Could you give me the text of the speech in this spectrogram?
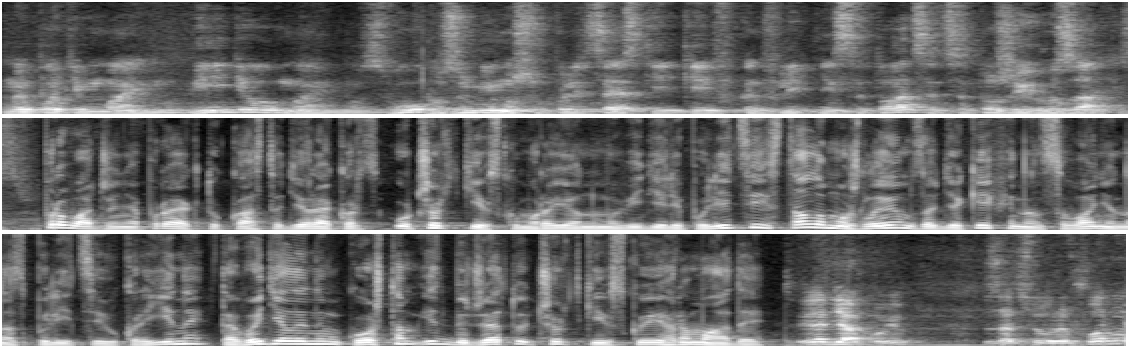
Ми потім маємо відео, маємо звук. Розуміємо, що поліцейський, який в конфліктній ситуації, це теж його захист. Впровадження проекту Custody Records у Чортківському районному відділі поліції стало можливим завдяки фінансуванню Нацполіції України та виділеним коштам із бюджету Чортківської громади. Я дякую за цю реформу.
